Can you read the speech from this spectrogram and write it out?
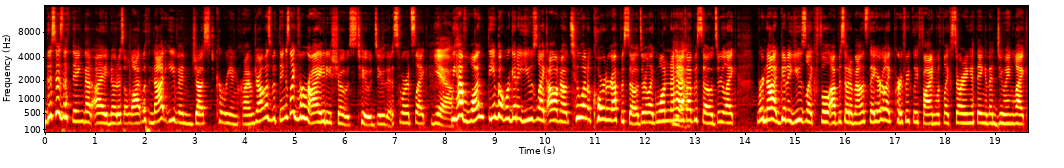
this is a thing that I notice a lot with not even just Korean crime dramas, but things like variety shows too do this, where it's like Yeah. we have one theme, but we're gonna use like I don't know two and a quarter episodes or like one and a half Yeah. episodes or like we're not gonna use like full episode amounts. They are like perfectly fine with like starting a thing and then doing like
